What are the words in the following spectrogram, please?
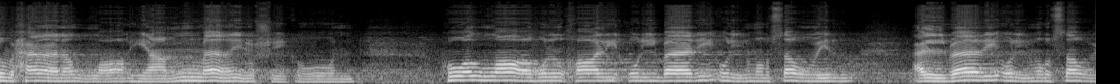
سبحان الله عما يشركون. هو الله الخالق البارئ المصور البارئ المصور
